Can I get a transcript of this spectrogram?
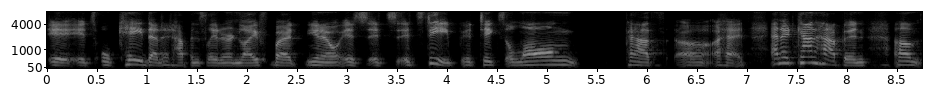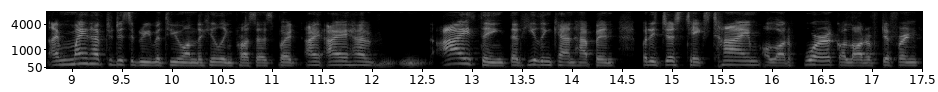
it, it's okay that it happens later in life, but you know, it's it's it's deep. It takes a long path uh, ahead. And it can happen. Um, i might have to disagree with you on the healing process but I, I have i think that healing can happen but it just takes time a lot of work a lot of different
